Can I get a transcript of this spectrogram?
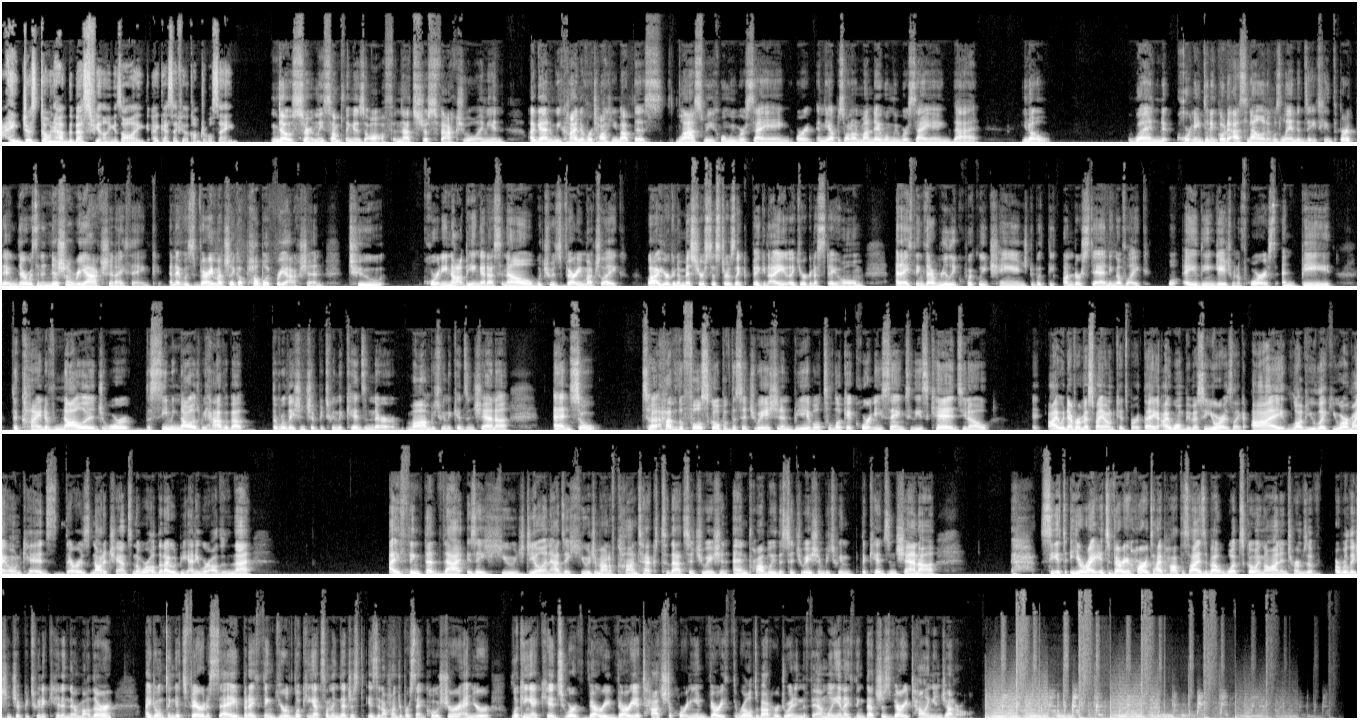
I just don't have the best feeling, is all I, I guess I feel comfortable saying. No, certainly something is off, and that's just factual. I mean, again, we kind of were talking about this last week when we were saying, or in the episode on Monday, when we were saying that, you know, when Kourtney didn't go to SNL and it was Landon's 18th birthday, there was an initial reaction, I think, and it was very much like a public reaction to Kourtney not being at SNL, which was very much like, wow, you're going to miss your sister's like big night, like you're going to stay home. And I think that really quickly changed with the understanding of like, well, A, the engagement, of course, and B, the kind of knowledge or the seeming knowledge we have about the relationship between the kids and their mom, between the kids and Shanna. And so to have the full scope of the situation and be able to look at Kourtney saying to these kids, you know, I would never miss my own kid's birthday. I won't be missing yours. Like, I love you like you are my own kids. There is not a chance in the world that I would be anywhere other than that. I think that that is a huge deal and adds a huge amount of context to that situation and probably the situation between the kids and Shanna. See, it's you're right. It's very hard to hypothesize about what's going on in terms of a relationship between a kid and their mother I don't think it's fair to say, but I think you're looking at something that just isn't 100% kosher. And you're looking at kids who are very, very attached to Kourtney and very thrilled about her joining the family. And I think that's just very telling in general.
